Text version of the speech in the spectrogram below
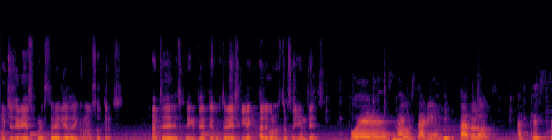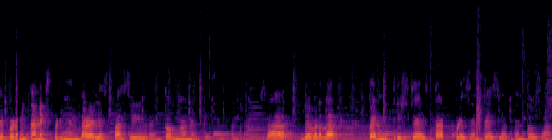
muchas gracias por estar el día de hoy con nosotros. Antes de despedirte, ¿te gustaría decirle algo a nuestros oyentes? Pues me gustaría invitarlos a que se permitan experimentar el espacio y el entorno en el que se encuentran. O sea, de verdad permitirse estar presentes y atentos a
